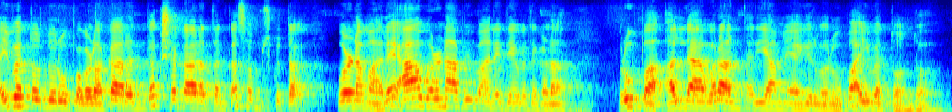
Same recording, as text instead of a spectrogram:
ಐವತ್ತೊಂದು ರೂಪಗಳು ಅಕಾರದಿಂದ ಕ್ಷಕಾರ ತನಕ ಸಂಸ್ಕೃತ ವರ್ಣಮಾಲೆ. ಆ ವರ್ಣಾಭಿಮಾನಿ ದೇವತೆಗಳ ರೂಪ ಅಲ್ಲ ಅವರ ಅಂತರ್ಯಾಮಿಯಾಗಿರುವ ರೂಪ ಐವತ್ತೊಂದು.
